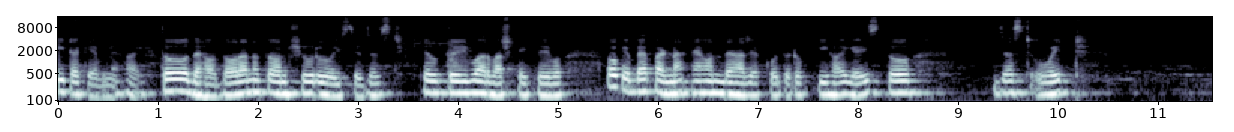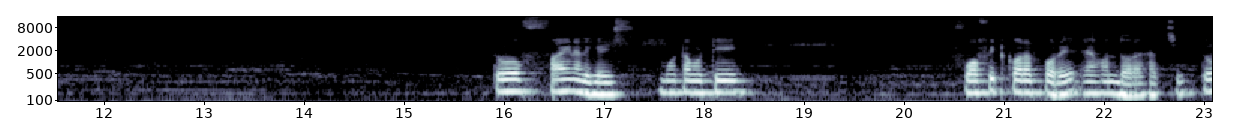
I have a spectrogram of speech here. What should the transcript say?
এইটা কেমনে হয়? তো দেখো, ধরানো তো শুরু হয়েছে জাস্ট খেলতে হইব আর বাস খাইতে হইব। ওকে, ব্যাপার না, এখন দেখা যাক কতটুকু কী হয় গাইস তো জাস্ট ওয়েট তো ফাইনালি গাইস মোটামুটি প্রফিট করার পরে এখন ধরা খাচ্ছি। তো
